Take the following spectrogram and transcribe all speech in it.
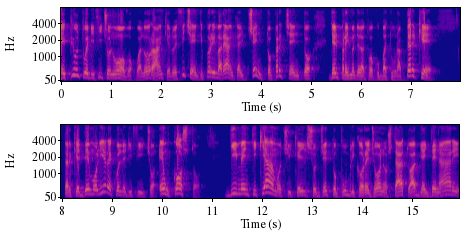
e più il tuo edificio nuovo, qualora anche lo efficienti, può arrivare anche al 100% del premio della tua cubatura. Perché? Perché demolire quell'edificio è un costo. Dimentichiamoci che il soggetto pubblico, regione o Stato abbia i denari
